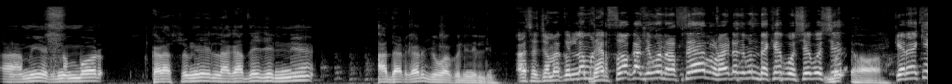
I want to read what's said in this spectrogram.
আমি এক নম্বর কারার সঙ্গে লাগাতে জন্য আধার কার্ড জমা করে দিলেন। আচ্ছা জমা করলাম দর্শক আর যেমন আছে লড়াইটা যেমন দেখে বসে বসে হ্যাঁ। কেন কি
